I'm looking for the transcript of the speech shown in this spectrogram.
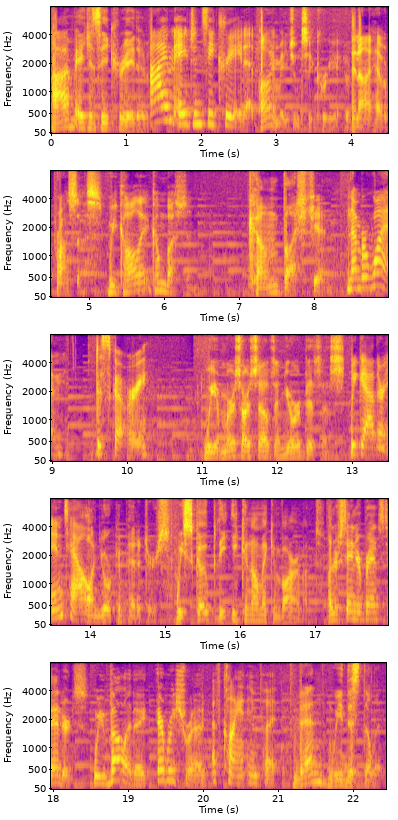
I'm Agency Creative. I'm Agency Creative. I'm Agency Creative. And I have a process. We call it combustion. Combustion. Number one, discovery. We immerse ourselves in your business. We gather intel on your competitors. We scope the economic environment. Understand your brand standards. We validate every shred of client input. Then we distill it.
